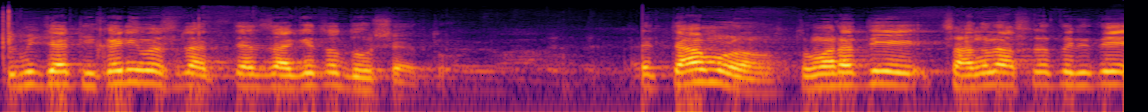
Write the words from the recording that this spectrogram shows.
तुम्ही ज्या ठिकाणी बसलात त्या जागेचा दोष आहे तो. आणि त्यामुळं तुम्हाला ते चांगलं असलं तरी ते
